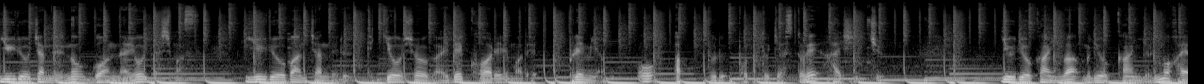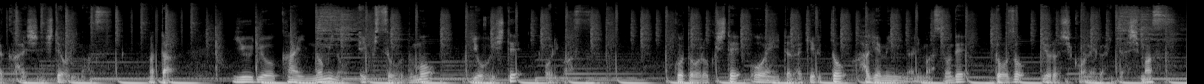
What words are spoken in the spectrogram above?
有料チャンネルのご案内をいたします。有料版チャンネル適応障害で壊れるまでプレミアムを Apple Podcast で配信中。有料会員は無料会員よりも早く配信しております。また、有料会員のみのエピソードも用意しておりますご登録して応援いただけると励みになりますのでどうぞよろしくお願いいたします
